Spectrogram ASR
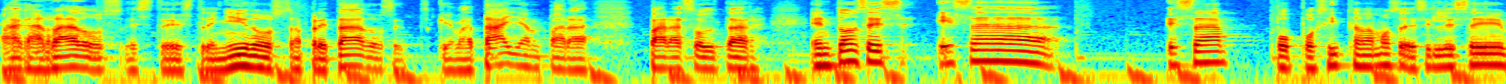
agarrados, este, estreñidos, apretados, que batallan para, para soltar. Entonces, esa, esa poposita, vamos a decirle, ese... Eh,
